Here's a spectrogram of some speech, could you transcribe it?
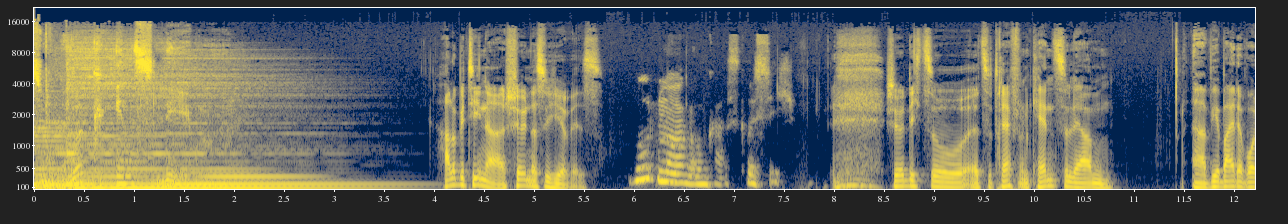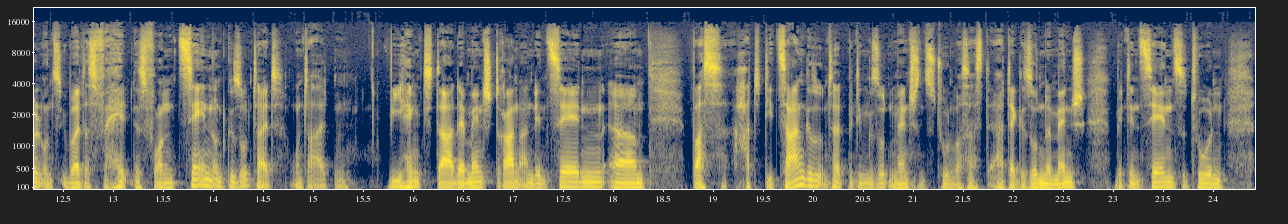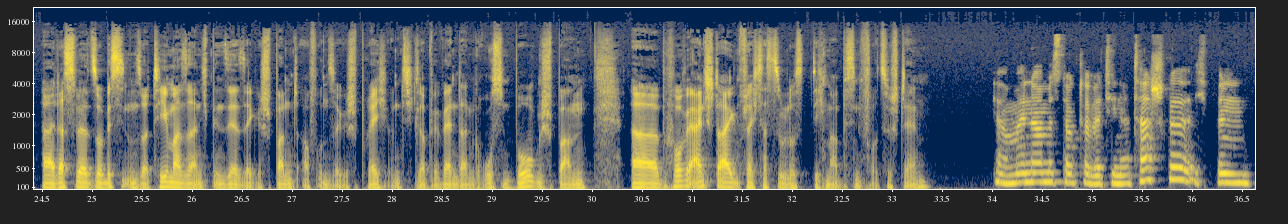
Zurück ins Leben. Hallo Bettina, schön, dass du hier bist. Guten Morgen, Unkas. Grüß dich. Schön, dich zu, äh, zu treffen und kennenzulernen. Äh, wir beide wollen uns über das Verhältnis von Zähnen und Gesundheit unterhalten. Wie hängt da der Mensch dran an den Zähnen? Ähm, was hat die Zahngesundheit mit dem gesunden Menschen zu tun? Was hat der gesunde Mensch mit den Zähnen zu tun? Äh, das wird so ein bisschen unser Thema sein. Ich bin sehr, sehr gespannt auf unser Gespräch und ich glaube, wir werden da einen großen Bogen spannen. Äh, bevor wir einsteigen, vielleicht hast du Lust, dich mal ein bisschen vorzustellen. Ja, mein Name ist Dr. Bettina Taschke. Ich bin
